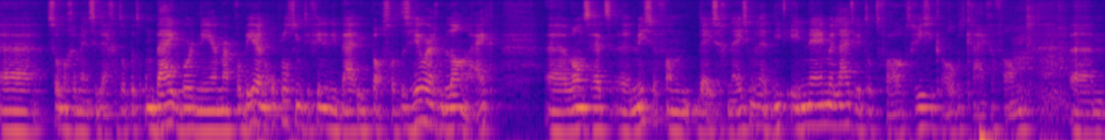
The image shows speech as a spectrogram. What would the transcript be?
Uh, sommige mensen leggen het op het ontbijtbord neer, maar probeer een oplossing te vinden die bij u past. Dat is heel erg belangrijk, uh, want het uh, missen van deze geneesmiddelen, het niet innemen, leidt weer tot verhoogd risico op het krijgen van, um,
